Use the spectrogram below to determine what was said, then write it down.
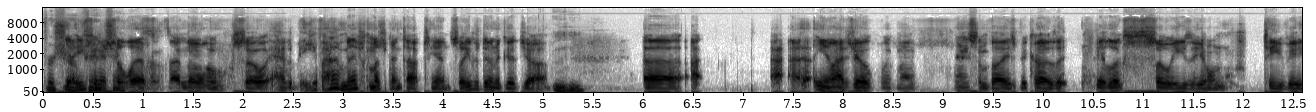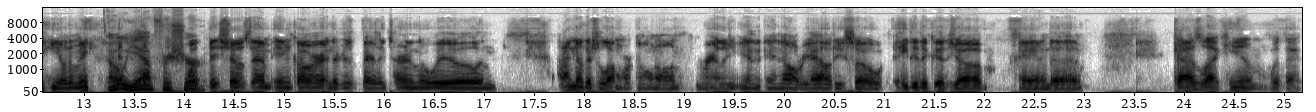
for sure. Yeah, he finished 11th. I know. So it had to be, he I must must have been top 10. So he was doing a good job. Mhm. Uh, I, I, I- you know, I joke with my racing buddies because it, it looks so easy on TV. You know what I mean? Oh yeah, for sure. it shows them in car and they're just barely turning the wheel. And I know there's a lot more going on, really, in in all reality. So he did a good job. And uh, guys like him with that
